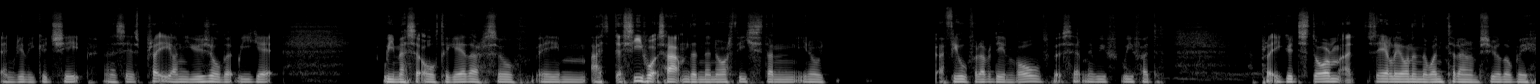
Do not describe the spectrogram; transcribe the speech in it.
in really good shape, and I say it's pretty unusual that we get we miss it altogether. So um, I, I see what's happened in the northeast, and you know, I feel for everybody involved. But certainly, we've we've had a pretty good storm. It's early on in the winter, and I'm sure there'll be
